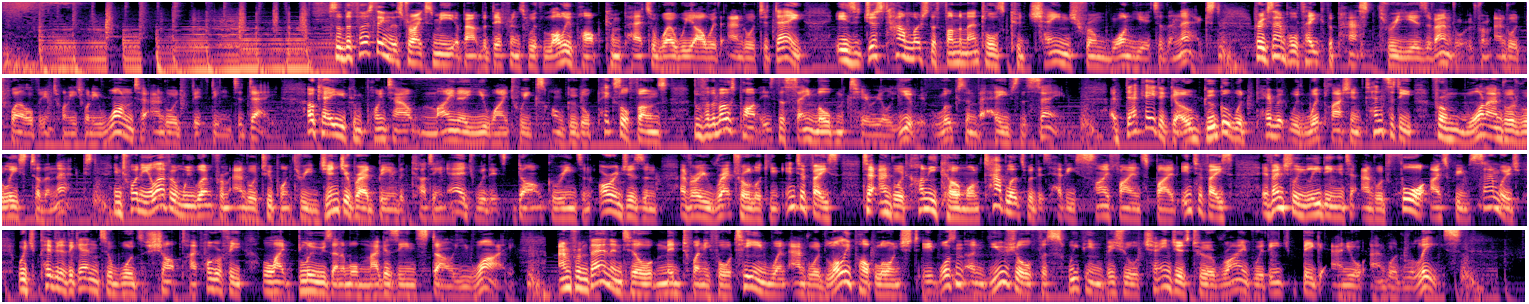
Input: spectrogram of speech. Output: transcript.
So the first thing that strikes me about the difference with Lollipop compared to where we are with Android today is just how much the fundamentals could change from one year to the next. For example, take the past three years of Android, from Android 12 in 2021 to Android 15 today. Okay, you can point out minor UI tweaks on Google Pixel phones, but for the most part it's the same old Material You, it looks and behaves the same. A decade ago, Google would pivot with whiplash intensity from one Android release to the next. In 2011 we went from Android 2 2.3 Gingerbread being the cutting edge with its dark greens and oranges and a very retro looking interface, to Android Honeycomb on tablets with its heavy sci-fi inspired interface, eventually leading into Android 4 Ice Cream Sandwich, which pivoted again towards sharp typography, light blues and a more magazine style UI. And from then until mid 2014 when Android Lollipop launched, it wasn't unusual for sweeping visual changes to arrive with each big annual Android release.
